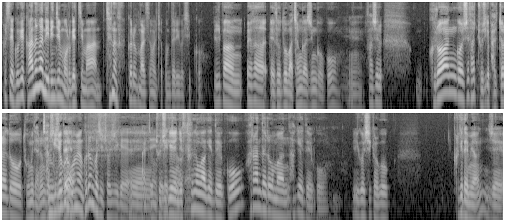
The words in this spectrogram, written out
글쎄 그게 가능한 일인지 모르겠지만 저는 그런 말씀을 조금 드리고 싶고 일반 회사에서도 마찬가지인 거고 예, 사실 그러한 것이 사실 조직의 발전에도 도움이 되는 장기적으로 것인데 보면 그런 것이 조직의 예, 발전이 조직에 되겠죠. 이제 예. 순응하게 되고 하란 대로만 하게 되고 이것이 결국 그렇게 되면 이제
